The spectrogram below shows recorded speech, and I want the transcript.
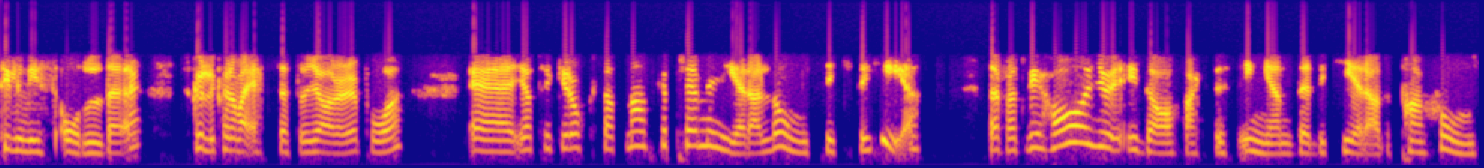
till en viss ålder. skulle kunna vara ett sätt att göra det på. Eh, jag tycker också att man ska premiera långsiktighet. Därför att vi har ju idag faktiskt ingen dedikerad pensions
